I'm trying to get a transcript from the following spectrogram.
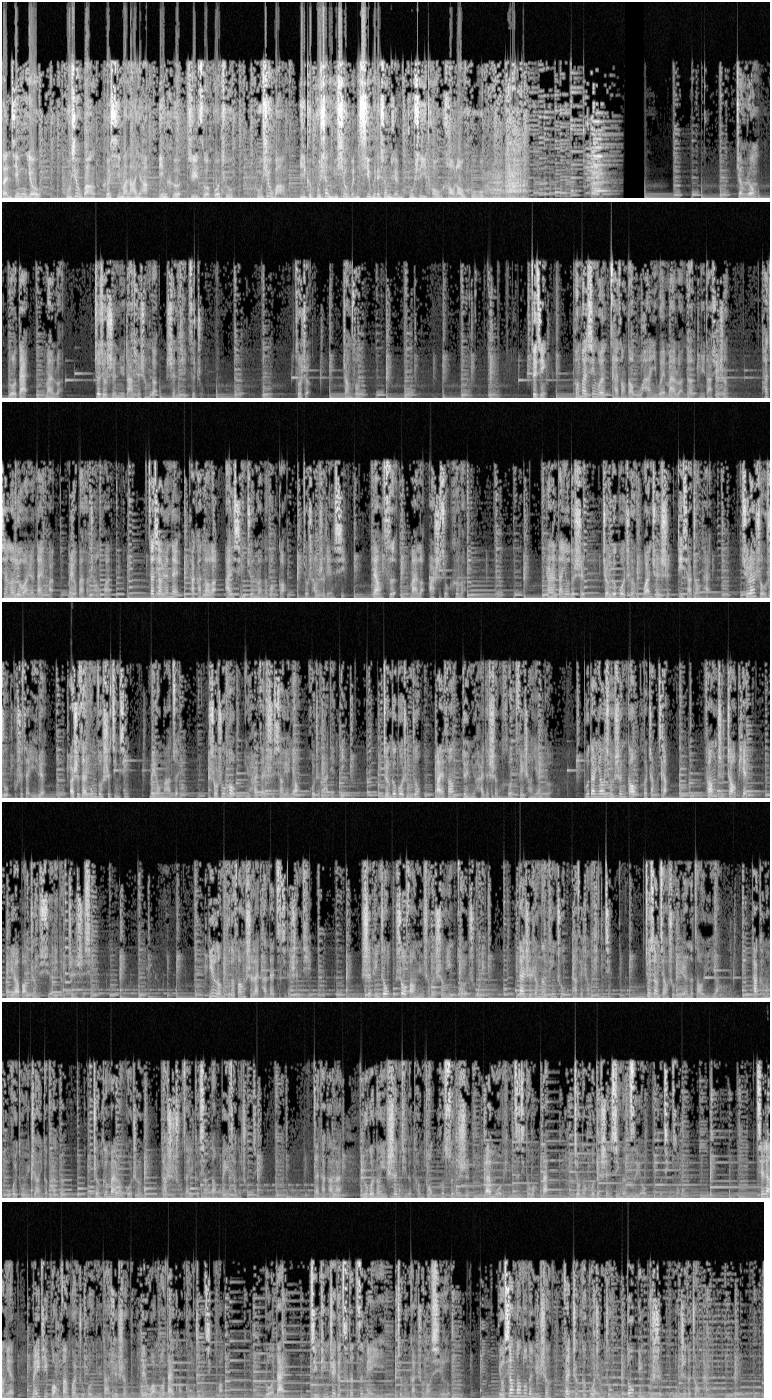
本节目由虎嗅网和喜马拉雅联合制作播出。虎嗅网：一个不善于嗅闻气味的商人，不是一头好老虎。整容、裸贷、卖卵，这就是女大学生的身体自主。作者：张峰。最近。澎湃新闻采访到武汉一位卖卵的女大学生，她欠了六万元贷款，没有办法偿还。在校园内，她看到了爱心捐卵的广告，就尝试联系，两次卖了二十九颗卵。让人担忧的是，整个过程完全是地下状态，取卵手术不是在医院，而是在工作室进行，没有麻醉。手术后，女孩在吃消炎药或者打点滴。整个过程中，买方对女孩的审核非常严格，不但要求身高和长相，防止照骗，也要保证学历的真实性。以冷酷的方式来看待自己的身体。视频中受访女生的声音做了处理，但是仍能听出她非常平静，就像讲述别人的遭遇一样。她可能不会同意这样一个判断。整个卖卵过程，她是处在一个相当悲惨的处境。在他看来，如果能以身体的疼痛和损失来抹平自己的网贷，就能获得身心的自由和轻松。前两年，媒体广泛关注过女大学生被网络贷款控制的情况。裸贷，仅凭这个词的字面意义就能感受到邪恶。有相当多的女生在整个过程中都并不是无知的状态。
